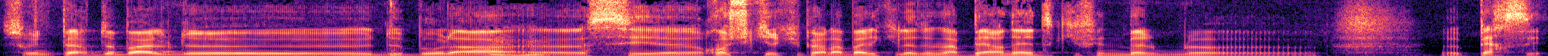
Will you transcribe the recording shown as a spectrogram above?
sur une perte de balle de, de Bola. Mhm. Euh, c'est euh, Roche qui récupère la balle et qui la donne à Berned qui fait une belle euh, percée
